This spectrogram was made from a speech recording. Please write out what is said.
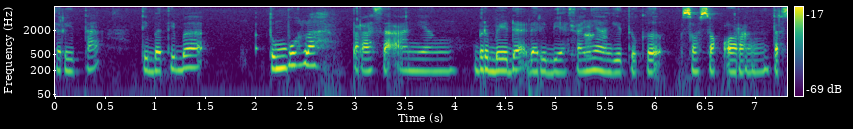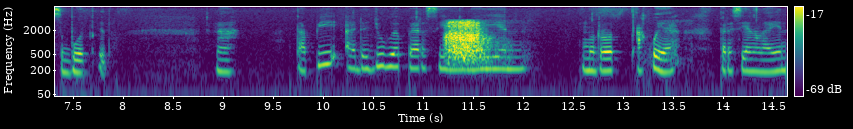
cerita, tiba-tiba tumbuhlah perasaan yang berbeda dari biasanya gitu ke sosok orang tersebut gitu. Nah, tapi ada juga versi yang lain menurut aku ya, versi yang lain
